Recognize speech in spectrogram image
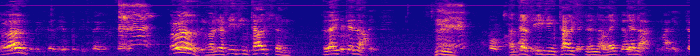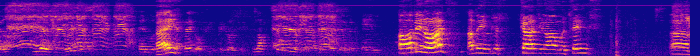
Hello? Hello, I'm just eating toast and a late dinner. I'm just eating toast and a late dinner. Hey? Oh, I've been alright. I've been just charging on with things. Uh,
